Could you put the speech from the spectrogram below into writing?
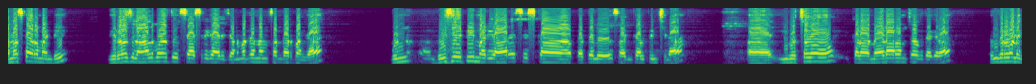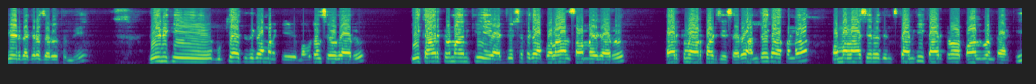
నమస్కారం అండి ఈ రోజు లాల్ బహదూర్ శాస్త్రి గారి జన్మదినం సందర్భంగా బీజేపీ మరియు ఆర్ఎస్ఎస్ పెద్దలు సంకల్పించిన ఈ ఉత్సవం ఇక్కడ మేడారం చౌక్ దగ్గర తుంగరగొండ గేట్ దగ్గర జరుగుతుంది. దీనికి ముఖ్య అతిథిగా మనకి మౌటం శివ గారు ఈ కార్యక్రమానికి అధ్యక్షతగా బొలగాన్ సాంబయ్య గారు కార్యక్రమం ఏర్పాటు చేశారు. అంతేకాకుండా మమ్మల్ని ఆశీర్వదించడానికి ఈ కార్యక్రమంలో పాల్గొనడానికి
